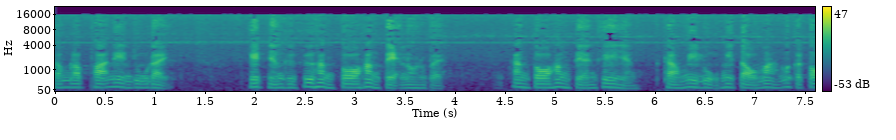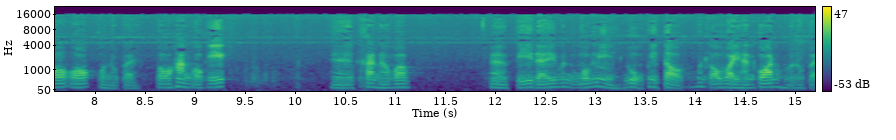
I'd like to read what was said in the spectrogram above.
สำหรับพระเน้นอยู่ได้เฮ็ดอย่างคือคือหั่งตอหั่งแตนนอนไปหั่งตอหั่งแตนคืออย่าง ถ้ามีลูกมีเต่ามากมันก็ตอออกคนออกไปตอหั่งออกเอกขั้นว่าปีใดมันบ่มีลูกมีเต่ามันก็เอาไว้หันก้อนคนออกไป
